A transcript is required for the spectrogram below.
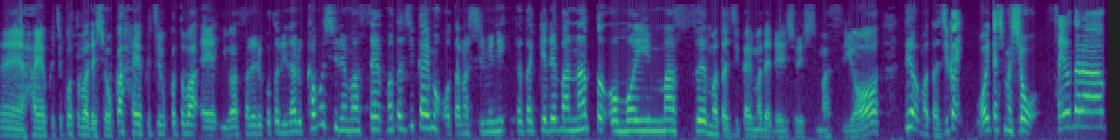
ー、えー早口言葉でしょうか？早口言葉、えー言わされることになるかもしれません。また次回もお楽しみにいただければなと思います。また次回まで練習しますよ。ではまた次回お会いいたしましょう。さようなら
